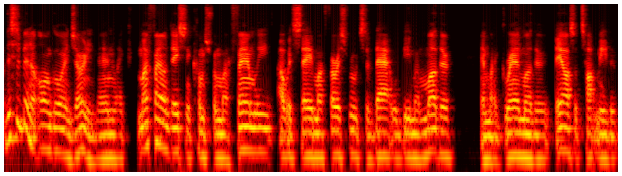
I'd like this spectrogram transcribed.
this has been an ongoing journey man like my foundation comes from my family. I would say my first roots of that would be my mother and my grandmother. They also taught me the,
